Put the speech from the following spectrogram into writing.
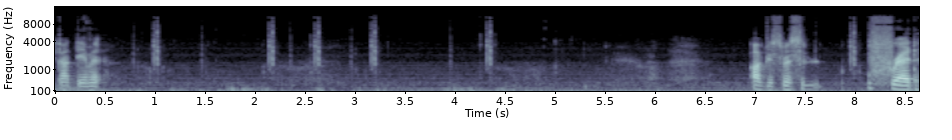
God damn it. I'm just missing Fred.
